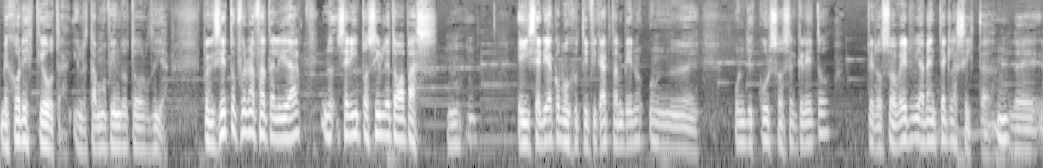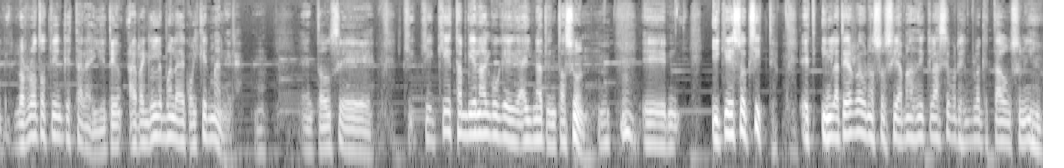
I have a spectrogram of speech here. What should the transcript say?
mejores que otra, y lo estamos viendo todos los días. Porque si esto fuera una fatalidad, sería imposible toda paz. y sería como justificar también un, un discurso secreto pero soberbiamente clasista. Mm. los rotos tienen que estar ahí, arreglémosla de cualquier manera. Entonces, que, es también algo que hay una tentación mm. eh, y que eso existe. Inglaterra es una sociedad más de clase, por ejemplo, que Estados Unidos,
